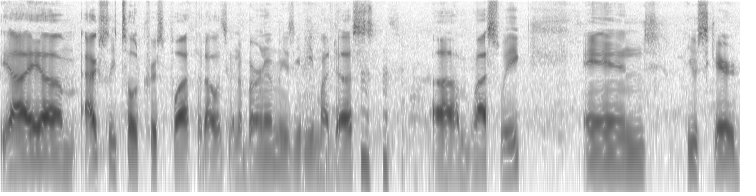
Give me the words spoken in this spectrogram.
Yeah, I um, actually told Chris Platt that I was going to burn him. He was going to eat my dust um, last week, and he was scared.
